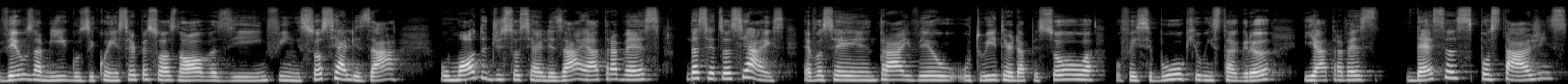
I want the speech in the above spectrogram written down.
ver os amigos e conhecer pessoas novas e, enfim, socializar, o modo de socializar é através das redes sociais. É você entrar e ver o, o Twitter da pessoa, o Facebook, o Instagram, e é através dessas postagens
